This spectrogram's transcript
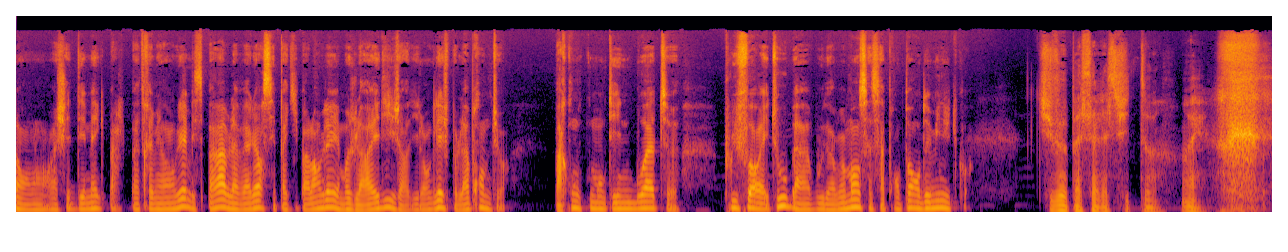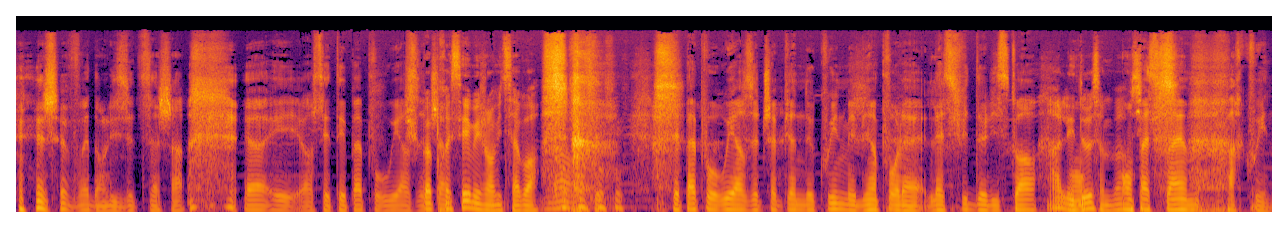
on rachète des mecs qui parlent pas très bien anglais, mais c'est pas grave, la valeur, c'est pas qu'ils parlent anglais. Et moi, je leur ai dit, je leur ai dit, l'anglais, je peux l'apprendre, tu vois. Par contre, monter une boîte euh, plus fort et tout, bah, au bout d'un moment, ça s'apprend pas en deux minutes, quoi. Tu veux passer à la suite, toi? Ouais. Je vois dans les yeux de Sacha. Euh, et alors, c'était pas pour We Are Je suis the pas pressé, mais j'ai envie de savoir. C'est- c'est pas pour We Are the Champion de Queen, mais bien pour la, la suite de l'histoire. Ah, les On- deux, ça me va. On aussi. passe quand même par Queen.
